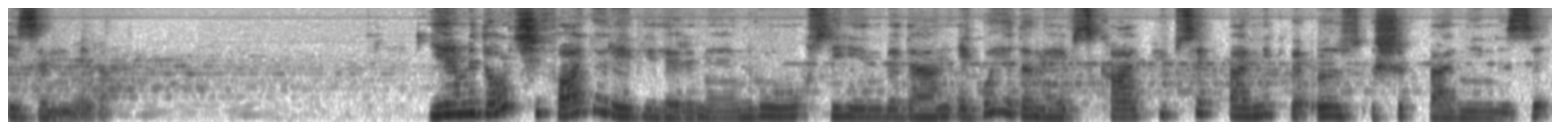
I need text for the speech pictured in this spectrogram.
izin verin. 24 şifa görevlilerinin ruh, zihin, beden, ego ya da nefs, kalp, yüksek benlik ve öz ışık benliğinizi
